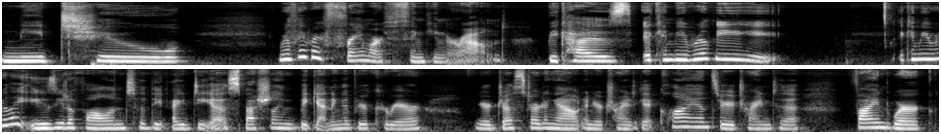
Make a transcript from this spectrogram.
need to really reframe our thinking around because it can be really it can be really easy to fall into the idea, especially in the beginning of your career, when you're just starting out and you're trying to get clients or you're trying to find work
